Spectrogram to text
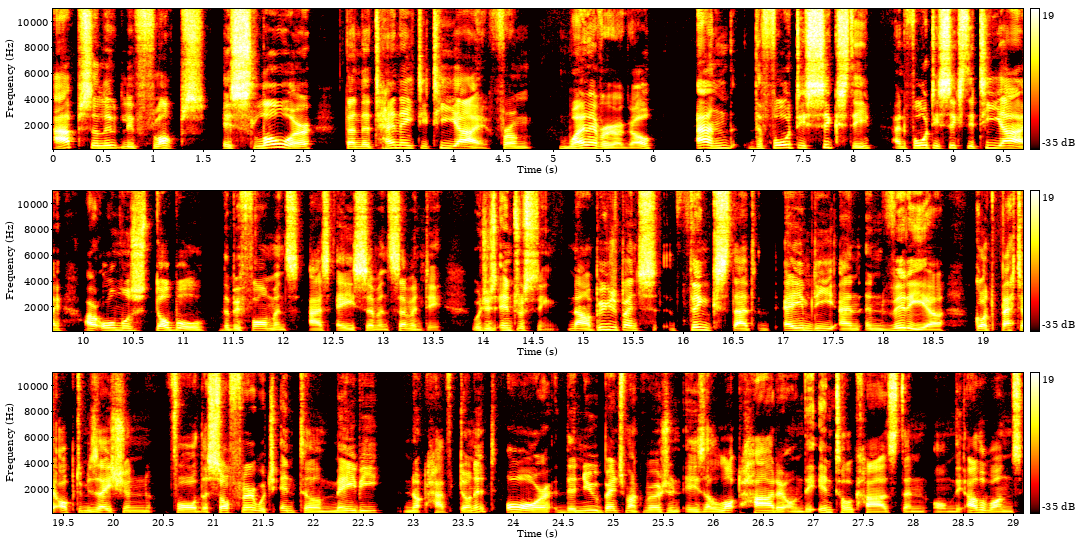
absolutely flops, is slower than the 1080 Ti from whenever ago, and the 4060 and 4060 Ti are almost double the performance as A770, which is interesting. Now, Bench thinks that AMD and Nvidia got better optimization for the software, which Intel maybe not have done it, or the new benchmark version is a lot harder on the Intel cards than on the other ones,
